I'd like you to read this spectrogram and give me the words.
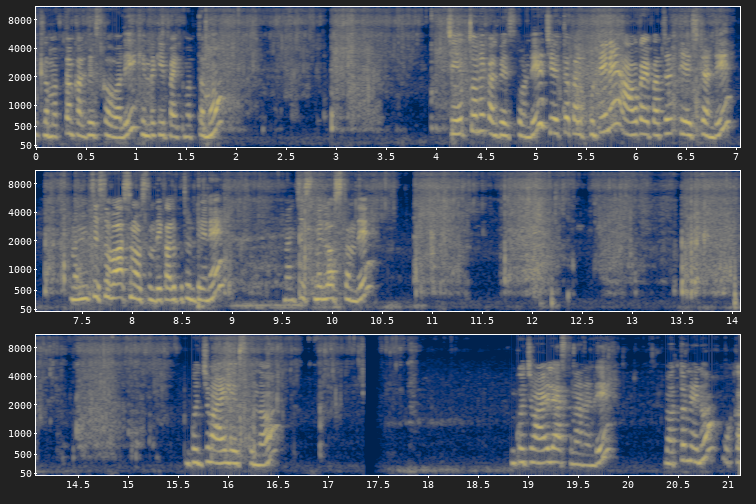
ఇట్లా మొత్తం కలిపేసుకోవాలి కిందకి పైకి మొత్తము. చేత్తోనే కలిపేసుకోండి. చేత్తో కలుపుకుంటేనే ఆవకాయ పచ్చడి టేస్ట్ అండి. మంచి సువాసన వస్తుంది కలుపుతుంటేనే. మంచి స్మెల్ వస్తుంది. ఇంకొంచెం ఆయిల్ వేసుకుందాం. ఇంకొంచెం ఆయిల్ వేస్తున్నానండి. మొత్తం నేను ఒక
